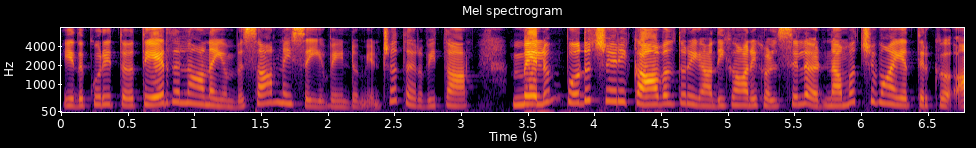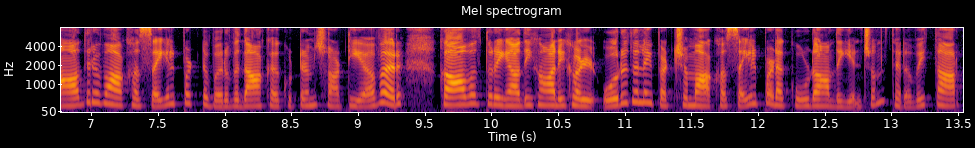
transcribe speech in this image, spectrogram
இதுகுறித்து தேர்தல் ஆணையம் விசாரணை செய்ய வேண்டும் என்று தெரிவித்தார். மேலும் புதுச்சேரி காவல்துறை அதிகாரிகள் சிலர் நமச்சிவாயத்திற்கு ஆதரவாக செயல்பட்டு வருவதாக குற்றம் சாட்டிய அவர் காவல்துறை அதிகாரிகள் ஒருதலைபட்சமாக செயல்படக்கூடாது என்றும் தெரிவித்தார்.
